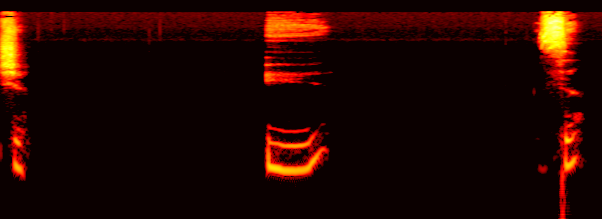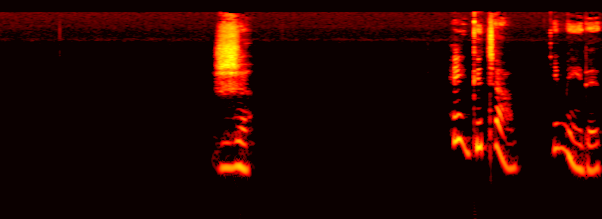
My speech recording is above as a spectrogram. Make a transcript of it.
Ç Ü. Z. J Hey, good job. You made it.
